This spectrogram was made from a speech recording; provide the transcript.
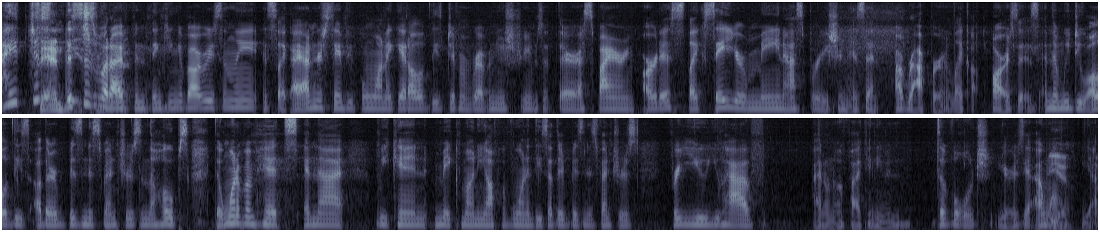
I just this is what that. I've been thinking about recently. It's like I understand people want to get all of these different revenue streams if they're aspiring artists. Like say your main aspiration isn't a rapper like ours is, and then we do all of these other business ventures in the hopes that one of them hits and that we can make money off of one of these other business ventures. For you, you have I don't know if I can even divulge yours. Yeah, I won't. Yeah,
